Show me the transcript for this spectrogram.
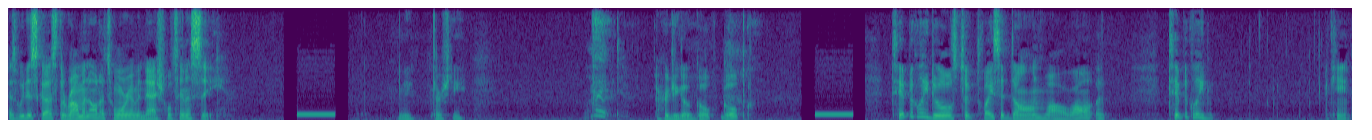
as we discuss the Ryman Auditorium in Nashville, Tennessee. You thirsty? What? I heard you go gulp, gulp. Typically, duels took place at dawn, while law. Uh, typically, I can't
